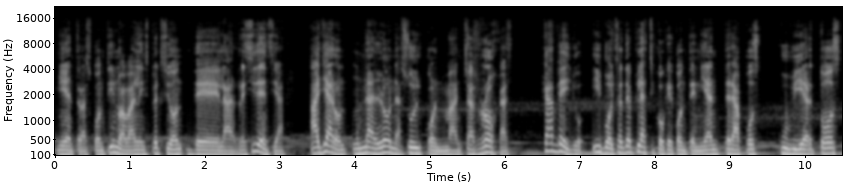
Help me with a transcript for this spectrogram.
mientras continuaban la inspección de la residencia, hallaron una lona azul con manchas rojas, cabello y bolsas de plástico que contenían trapos cubiertos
